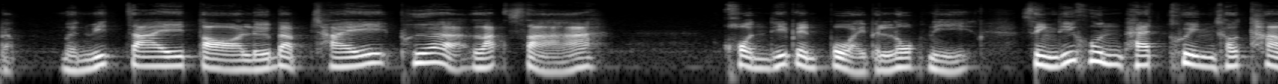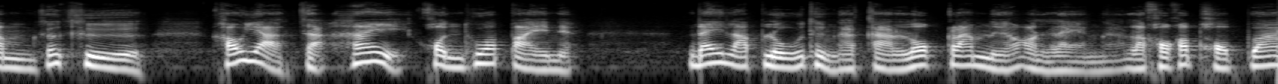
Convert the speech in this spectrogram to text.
แบบเหมือนวิจัยต่อหรือแบบใช้เพื่อรักษาคนที่เป็นป่วยเป็นโรคนี้ สิ่งที่คุณแพทควินเขาทำก็คือ เขาอยากจะให้คนทั่วไปเนี่ยได้รับรู้ถึงอาการโรคกล้ามเนื้ออ่อนแรงนะแล้วเขาก็พบว่า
